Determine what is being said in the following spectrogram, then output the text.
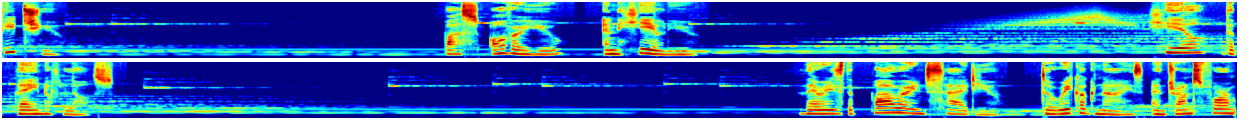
teach you, pass over you, and heal you. Heal the pain of loss. Is the power inside you to recognize and transform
